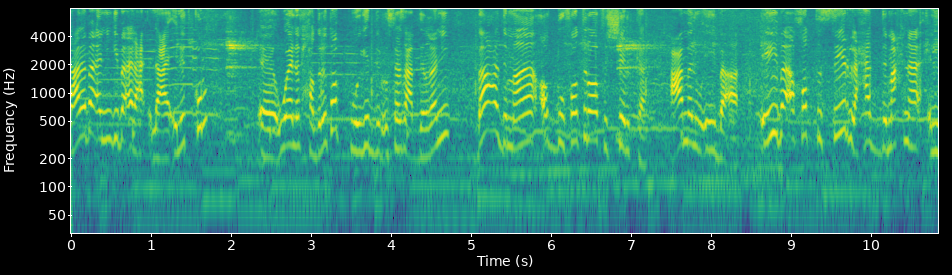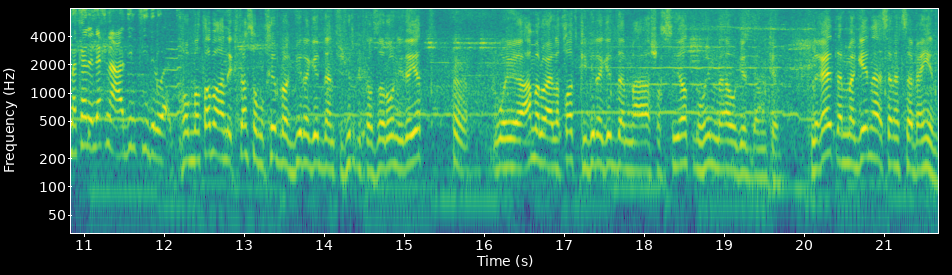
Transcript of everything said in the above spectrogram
تعالى بقى نيجي بقى لع- لعائلتكم. آه، والد حضرتك وجد الأستاذ عبد الغني بعد ما قضوا فترة في الشركة. عملوا إيه بقى؟ إيه بقى خط السير لحد ما إحنا المكان اللي إحنا قاعدين فيه دلوقتي؟ هم طبعا اكتسبوا خبرة كبيرة جدا في شركة كازاروني ديت. وعملوا علاقات كبيرة جدا مع شخصيات مهمة قوي جدا كده. لغاية لما جينا سنة 70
